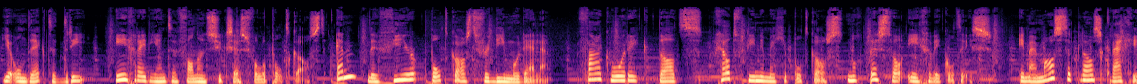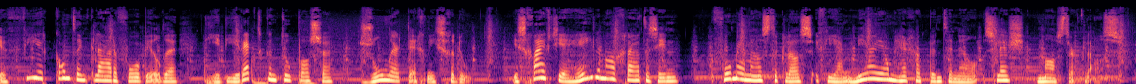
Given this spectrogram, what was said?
Je ontdekt de drie ingrediënten van een succesvolle podcast en de vier podcast verdienmodellen. Vaak hoor ik dat geld verdienen met je podcast nog best wel ingewikkeld is. In mijn masterclass krijg je vier kant-en-klare voorbeelden die je direct kunt toepassen zonder technisch gedoe. Je schrijft je helemaal gratis in voor mijn masterclass via mirjamhegger.nl/slash masterclass.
